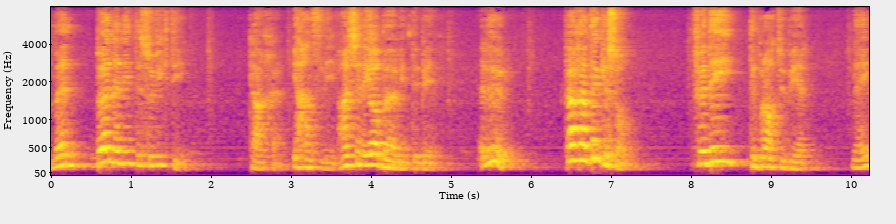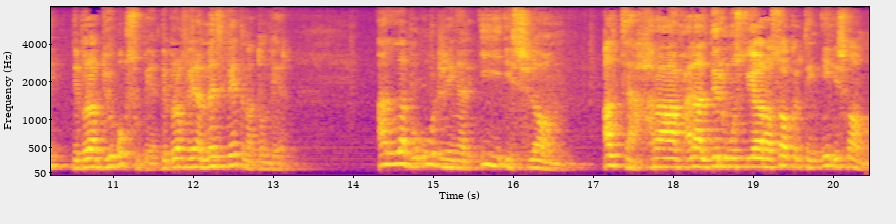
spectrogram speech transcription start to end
Men bönen är inte så viktig, kanske, i hans liv. Han känner, jag behöver inte be. Eller hur? Kanske han tänker så. För dig, det är bra att du ber. Nej, det är bra att du också ber. Det är bra för hela mänskligheten att de ber. Alla beordringar i Islam, allt det haram, halal, det du måste göra, saker och ting i Islam.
